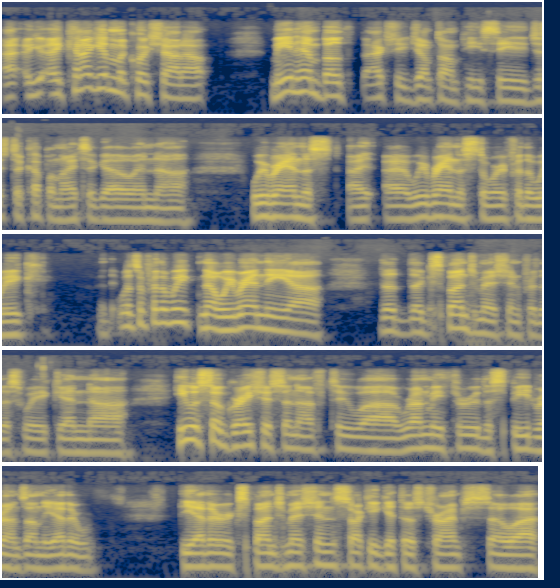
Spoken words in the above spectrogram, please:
I, I, can I give him a quick shout out? Me and him both actually jumped on PC just a couple nights ago, and uh, we ran this. I, uh, we ran the story for the week. Was it for the week? No, we ran the uh, the the expunge mission for this week, and uh, he was so gracious enough to uh, run me through the speed runs on the other the other expunge missions, so I could get those triumphs. So uh,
